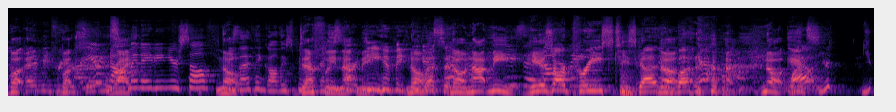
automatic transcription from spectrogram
but Pay me for but, your Are you sins. right. nominating yourself? No, Because I think all these people definitely are not going me. DMing No, you. listen, no, not me. He is our nominating- priest. He's got No. but No, wow, you're, you,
